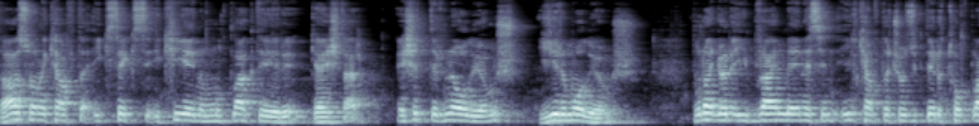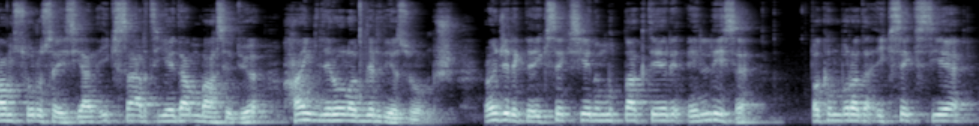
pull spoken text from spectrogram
daha sonraki hafta x eksi 2y'nin mutlak değeri gençler eşittir ne oluyormuş? 20 oluyormuş. Buna göre İbrahim ve Enes'in ilk hafta çözdükleri toplam soru sayısı yani x artı y'den bahsediyor. Hangileri olabilir diye sorulmuş. Öncelikle x eksi y'nin mutlak değeri 50 ise bakın burada x eksi y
